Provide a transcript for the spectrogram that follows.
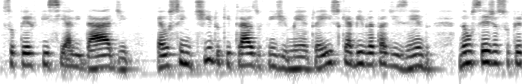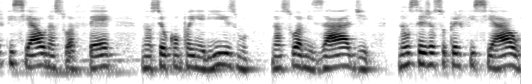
superficialidade, é o sentido que traz o fingimento, é isso que a Bíblia está dizendo. Não seja superficial na sua fé, no seu companheirismo, na sua amizade, não seja superficial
